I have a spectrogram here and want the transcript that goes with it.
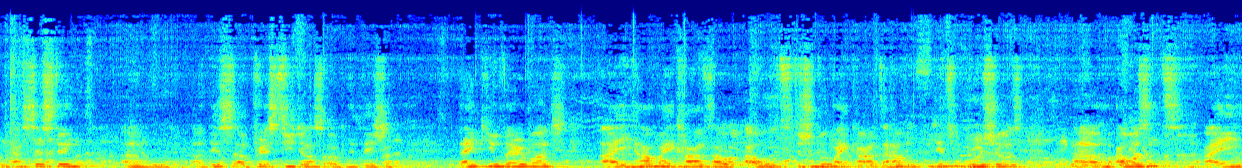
in assisting um, uh, this uh, prestigious organization. Thank you very much. I have my cards. I I distribute my cards. I have little brochures. Um, I wasn't. I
